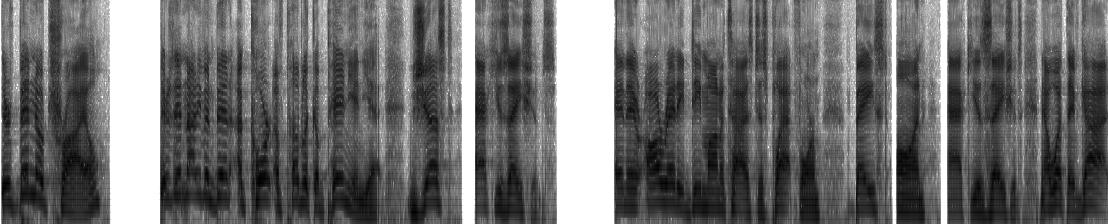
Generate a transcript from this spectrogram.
There's been no trial. There's not even been a court of public opinion yet, just accusations. And they're already demonetized his platform based on accusations. Now, what they've got,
